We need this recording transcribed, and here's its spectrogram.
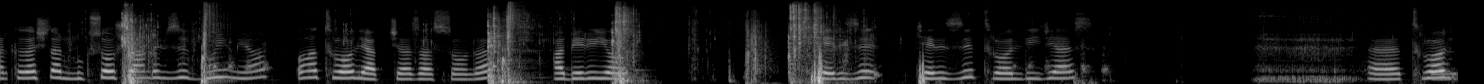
Arkadaşlar Luxor şu anda bizi duymuyor. Ona troll yapacağız az sonra. Haberi yok. Kerizi kerizi trolleyeceğiz. Ee, troll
